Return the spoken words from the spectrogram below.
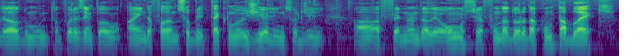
dela do mundo. Então, por exemplo, ainda falando sobre tecnologia ali no Sordilli, a Fernanda Leôncio é fundadora da Conta Black.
